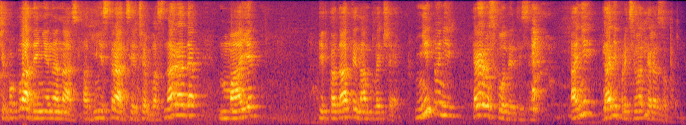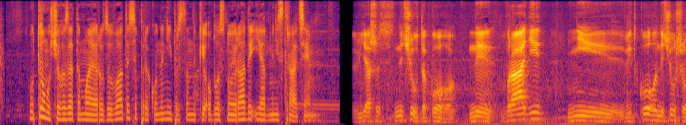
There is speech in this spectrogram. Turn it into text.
чи покладені на нас адміністрація чи обласна рада має підкладати нам плече. Ні, то ні, треба розходитися, а ні, далі працювати разом. У тому, що газета має розвиватися, переконані представники обласної ради і адміністрації. Я щось не чув такого ні в Раді, ні від кого не чув, що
